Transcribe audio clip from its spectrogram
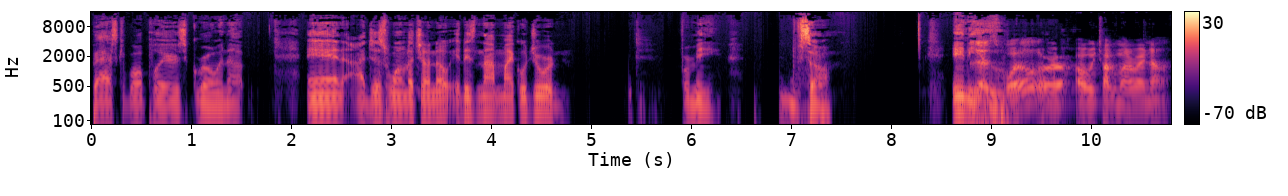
basketball players growing up. And I just want to let y'all know it is not Michael Jordan for me. So, any that a anywho, spoil or are we talking about it right now?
